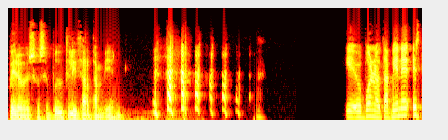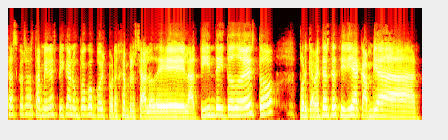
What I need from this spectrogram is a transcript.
pero eso se puede utilizar también. Y eh, bueno, también e- estas cosas también explican un poco, pues, por ejemplo, o sea, lo de la tinta y todo esto, porque a veces decidía cambiar,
